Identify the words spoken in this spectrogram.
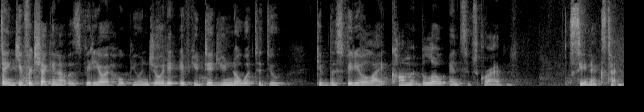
Thank you for checking out this video. I hope you enjoyed it. If you did, you know what to do. Give this video a like, comment below, and subscribe. See you next time.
